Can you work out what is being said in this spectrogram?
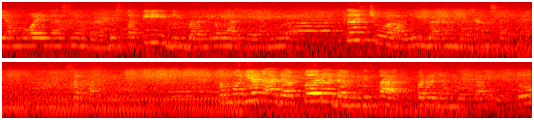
yang kualitasnya bagus tapi dibanderol harga yang murah. Kecuali barang-barang second seperti itu kemudian ada peredam getah peredam getah itu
